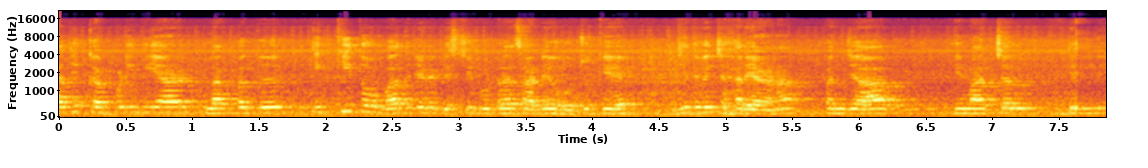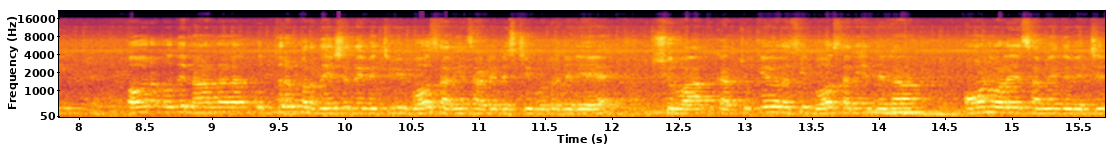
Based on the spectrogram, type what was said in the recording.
ਅੱਜ ਕੰਪਨੀ ਦੀਆਂ ਲਗਭਗ 21 ਤੋਂ ਵੱਧ ਜਿਹੜੇ ਡਿਸਟ੍ਰੀਬਿਊਟਰ ਹੈ ਸਾਡੇ ਹੋ ਚੁੱਕੇ ਹੈ ਜਿਹਦੇ ਵਿੱਚ ਹਰਿਆਣਾ, ਪੰਜਾਬ, ਹਿਮਾਚਲ, ਦਿੱਲੀ ਔਰ ਉਹਦੇ ਨਾਲ ਨਾਲ ਉੱਤਰ ਪ੍ਰਦੇਸ਼ ਦੇ ਵਿੱਚ ਵੀ ਬਹੁਤ ਸਾਰੀਆਂ ਸਾਡੇ ਡਿਸਟ੍ਰੀਬਿਊਟਰ ਜਿਹੜੇ ਹੈ ਸ਼ੁਰੂਆਤ ਕਰ ਚੁੱਕੇ ਔਰ ਅਸੀਂ ਬਹੁਤ ਸਾਰੀਆਂ ਜਗ੍ਹਾ ਆਉਣ ਵਾਲੇ ਸਮੇਂ ਦੇ ਵਿੱਚ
